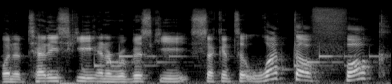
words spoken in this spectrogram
When a Teddyski and a Rabitsky second to what the fuck?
